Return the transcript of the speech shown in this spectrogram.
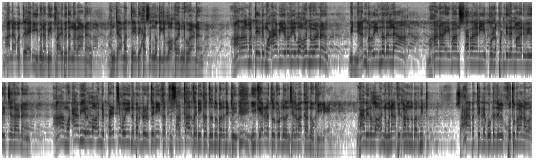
നാലാമത്തെ അലി നബി താലിബിതങ്ങളാണ് താലിബ് തങ്ങളാണ്. അഞ്ചാമത്തേത് ഹസൻ റതി അൻഹു ആണ് ആറാമത്തേത് റളിയല്ലാഹു അൻഹു ആണ് ഇത് ഞാൻ പറയുന്നതല്ല. മഹാനായ ഇമാം ഷറാനിയെ പോലുള്ള പണ്ഡിതന്മാർ വിവരിച്ചതാണ്. ആ മൊഹാബീർ അള്ളാഹുവിന്റെ പിഴച്ചുപോയി എന്ന് പറഞ്ഞ ഒരു തെരീക്കത്ത് സർക്കാർ തെരീക്കത്ത് എന്ന് പറഞ്ഞിട്ട് ഈ കേരളത്തിൽ കൊണ്ടുവന്ന് ചെലവാക്കാൻ നോക്കിയില്ലേ? മൊഹാബി അള്ളാഹിന്റെ മുനാഫി മുനാഫിക്കാണെന്ന് പറഞ്ഞിട്ട്. സഹാബത്തിന്റെ കൂട്ടത്തിൽ ഖുതുബാണവർ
